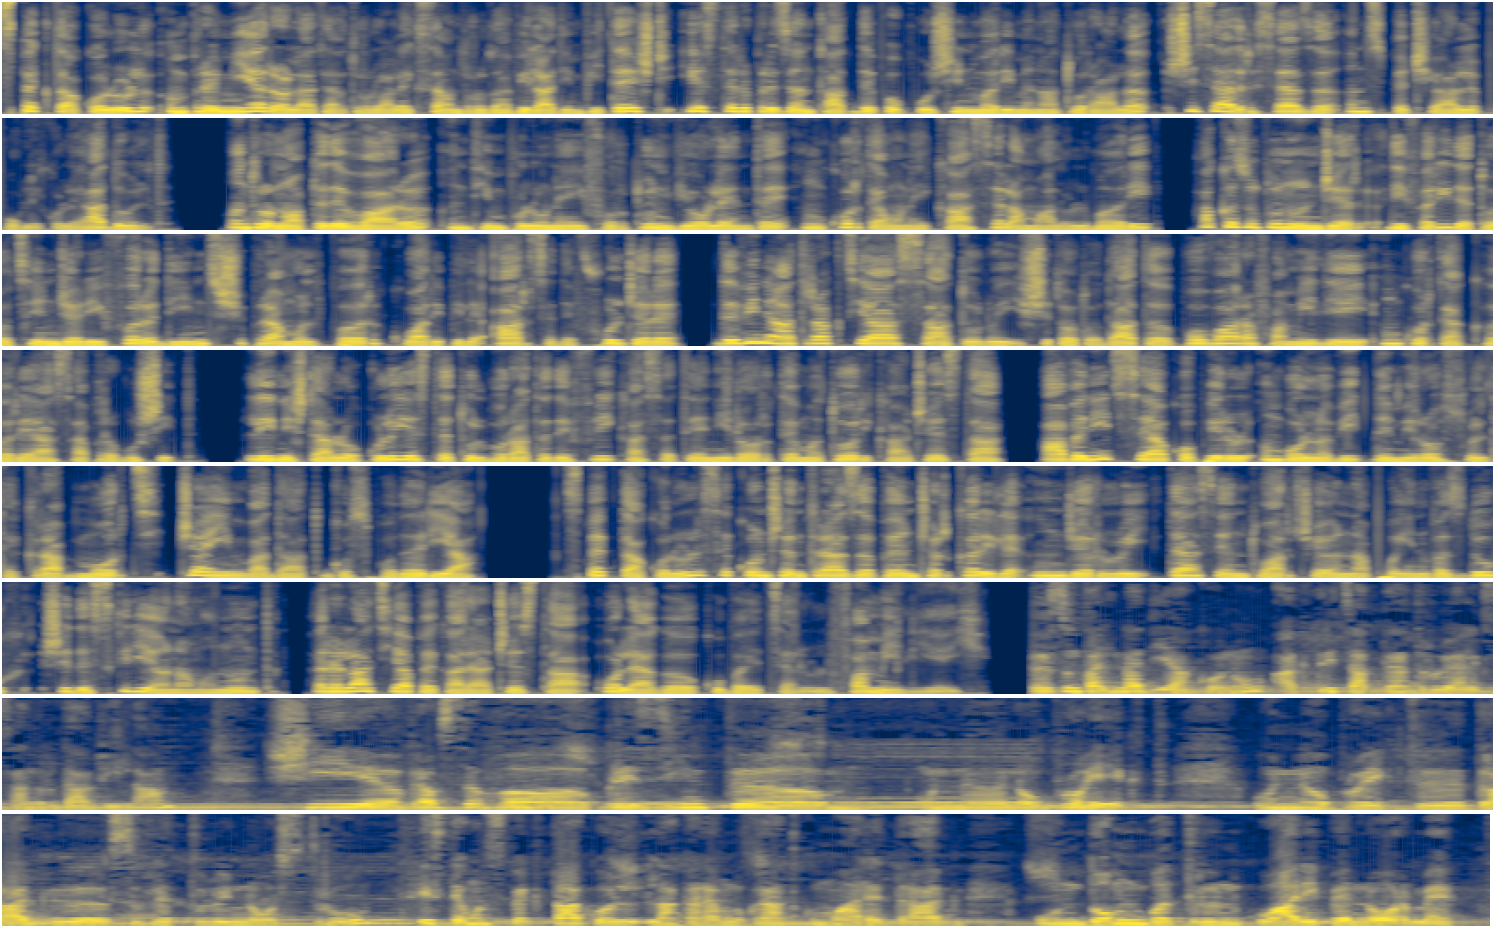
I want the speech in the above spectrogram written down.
Spectacolul, în premieră la Teatrul Alexandru Davila din Pitești, este reprezentat de popuși în mărime naturală și se adresează în special publicului adult. Într-o noapte de vară, în timpul unei furtuni violente, în curtea unei case la malul mării, a căzut un înger, diferit de toți îngerii fără dinți și prea mult păr, cu aripile arse de fulgere, devine atracția satului și totodată povara familiei în curtea căreia s-a prăbușit. Liniștea locului este tulburată de frica sătenilor temători că acesta a venit să ia copilul îmbolnăvit de mirosul de crabi morți ce a invadat gospodăria. Spectacolul se concentrează pe încercările îngerului de a se întoarce înapoi în văzduh și descrie în amănunt relația pe care acesta o leagă cu băiețelul familiei. Sunt Alina Diaconu, actrița Teatrului Alexandru Davila și vreau să vă prezint uh, un nou proiect un uh, proiect uh, drag uh, sufletului nostru. Este un spectacol la care am lucrat cu mare drag, un domn bătrân cu aripi enorme,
